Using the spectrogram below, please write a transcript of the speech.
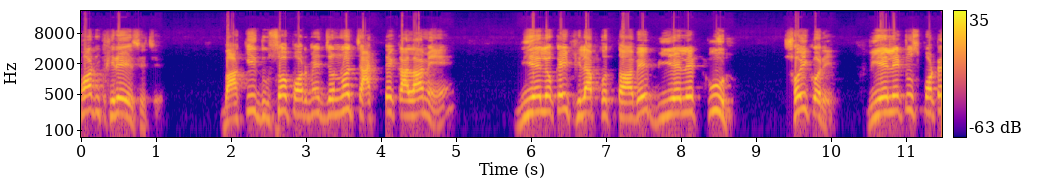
ফর্ম ফিরে এসেছে। বাকি দুশো ফর্মের জন্য চারটে কালামে বিএলওকেই ফিল করতে হবে, বিএলএ টুর সই করে। বিএলএ টু স্পটে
